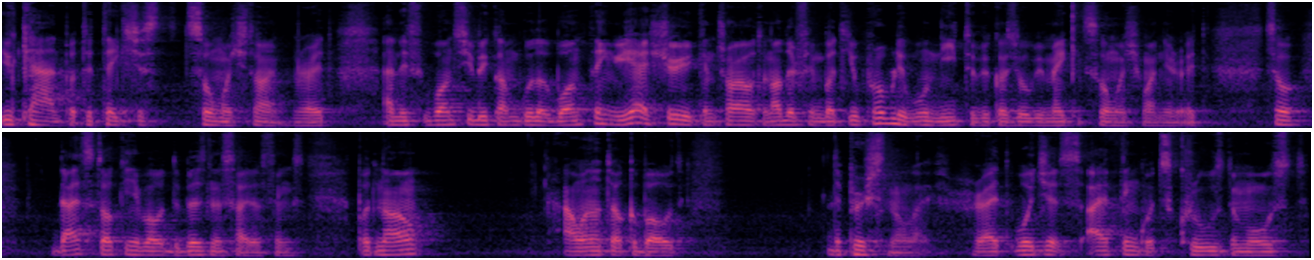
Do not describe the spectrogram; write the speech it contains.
You can't, but it takes just so much time, right? And if once you become good at one thing, yeah, sure, you can try out another thing, but you probably won't need to because you'll be making so much money, right? So that's talking about the business side of things. But now I want to talk about the personal life, right? Which is, I think, what screws the most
